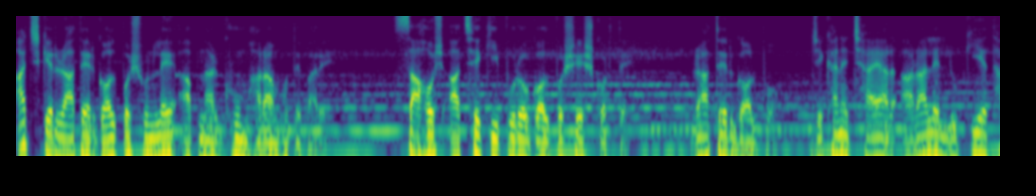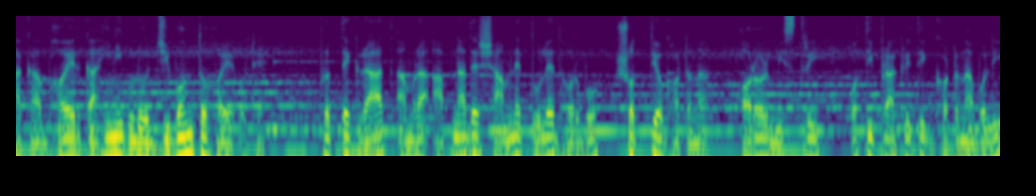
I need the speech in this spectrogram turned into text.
আজকের রাতের গল্প শুনলে আপনার ঘুম হারাম হতে পারে। সাহস আছে কি পুরো গল্প শেষ করতে? রাতের গল্প, যেখানে ছায়ার আড়ালে লুকিয়ে থাকা ভয়ের কাহিনীগুলো জীবন্ত হয়ে ওঠে। প্রত্যেক রাত আমরা আপনাদের সামনে তুলে ধরব সত্য ঘটনা, হরর মিস্ত্রি অতিপ্রাকৃতিক ঘটনাবলী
